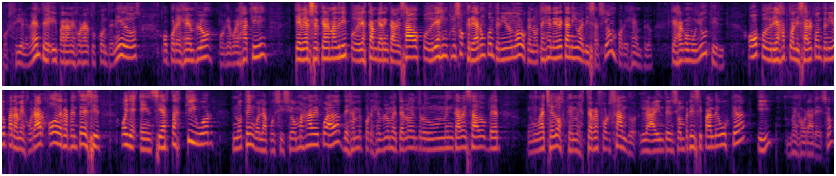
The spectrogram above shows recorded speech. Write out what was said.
Posiblemente, y para mejorar tus contenidos, o por ejemplo, porque ves aquí, que ver cerca de Madrid, podrías cambiar encabezados, podrías incluso crear un contenido nuevo que no te genere canibalización, por ejemplo, que es algo muy útil. O podrías actualizar el contenido para mejorar, o de repente decir, oye, en ciertas keywords no tengo la posición más adecuada, déjame, por ejemplo, meterlo dentro de un encabezado, ver en un H2 que me esté reforzando la intención principal de búsqueda y mejorar eso.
